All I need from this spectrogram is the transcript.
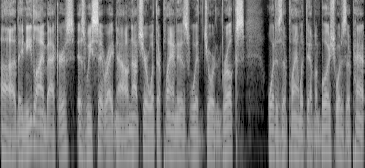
Uh, they need linebackers as we sit right now. Not sure what their plan is with Jordyn Brooks. What is their plan with Devin Bush? What is their pa-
